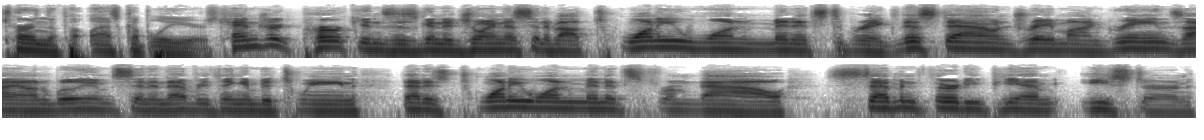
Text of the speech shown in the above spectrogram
turned the last couple of years. Kendrick Perkins is going to join us in about 21 minutes to break this down. Draymond Green, Zion Williamson, and everything in between. That is 21 minutes from now, 7:30 p.m. Eastern.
